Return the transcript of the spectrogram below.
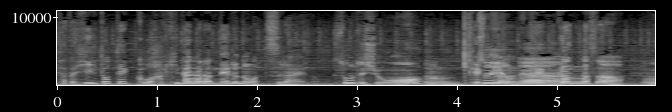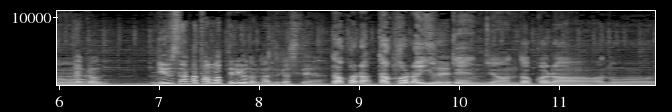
ただヒートテックを履きながら寝るのは辛いそうでしょ、のうん。きついよね。血管血管がさ、うん、なんか乳酸が溜まってるような感じがして。だからだから言ってんじゃん。だからあの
